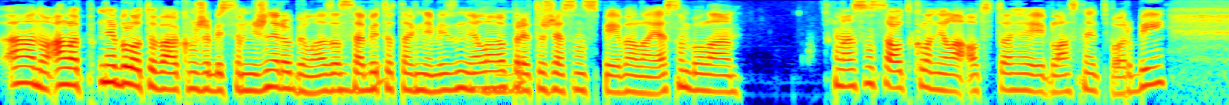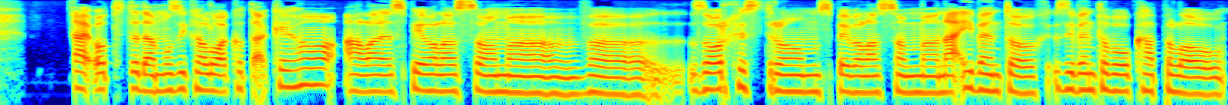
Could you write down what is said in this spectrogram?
Áno, ale nebolo to vákum, že by som nič nerobila, zase mm-hmm. aby to tak nevyznelo, mm-hmm. pretože ja som spievala. Ja som bola, len som sa odklonila od tej vlastnej tvorby aj od teda muzikálu ako takého, ale spievala som e, v, s orchestrom, spievala som na eventoch s eventovou kapelou,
